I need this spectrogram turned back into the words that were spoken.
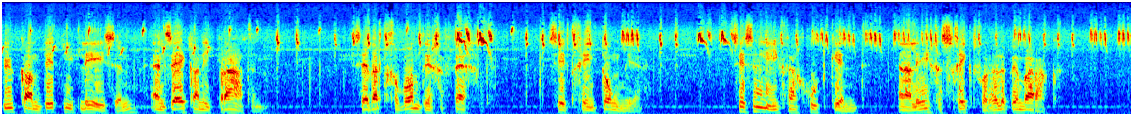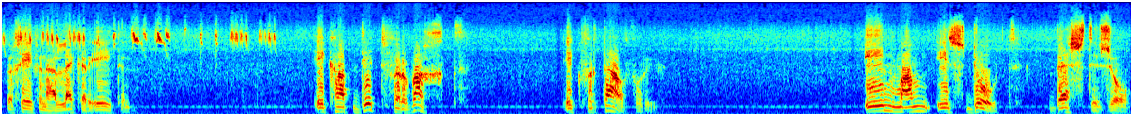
U kan dit niet lezen en zij kan niet praten. Zij werd gewond in gevecht. Ze heeft geen tong meer. Ze is een lief en goed kind en alleen geschikt voor hulp in barak. We geven haar lekker eten. Ik had dit verwacht. Ik vertaal voor u. Eén man is dood, beste zo.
